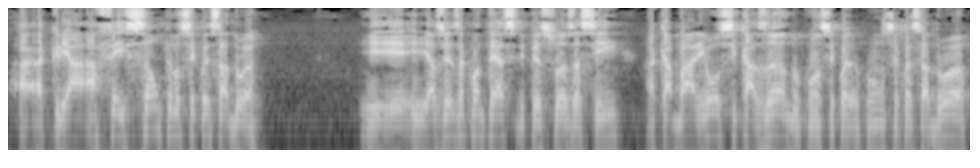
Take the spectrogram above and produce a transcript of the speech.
a, criar afeição pelo sequestrador. E, e, às vezes acontece de pessoas assim acabarem ou se casando com, o com um sequestrador,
